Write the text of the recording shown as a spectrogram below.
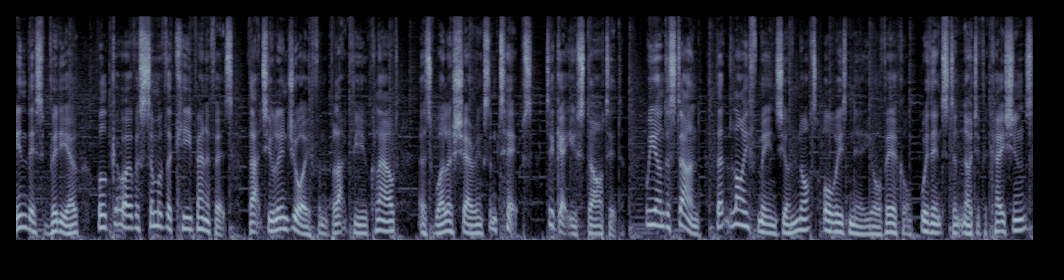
In this video, we'll go over some of the key benefits that you'll enjoy from BlackVue Cloud as well as sharing some tips to get you started. We understand that life means you're not always near your vehicle. With instant notifications,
